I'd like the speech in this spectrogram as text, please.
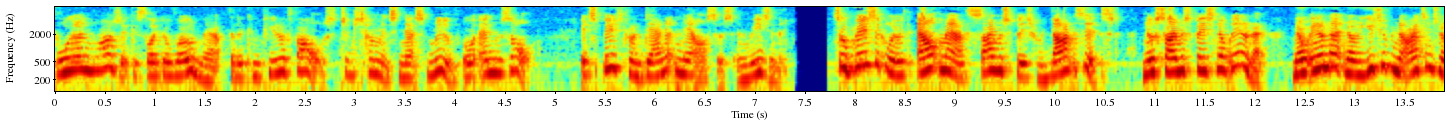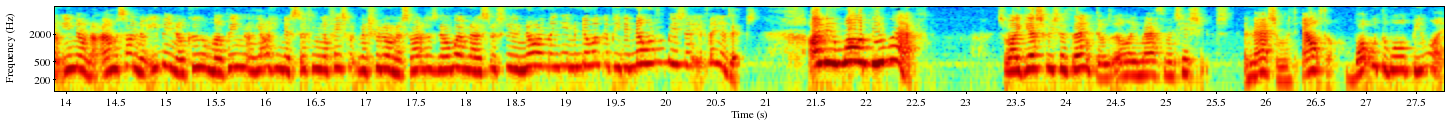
Boolean logic is like a roadmap that a computer follows to determine its next move or end result. It's based on data analysis and reasoning. So basically, without math, cyberspace would not exist. No cyberspace, no internet. No internet, no YouTube, no iTunes, no email, no Amazon, no eBay, no Google, no Bing, no Yahoo, no Surfing, no Facebook, no Twitter, no smartphones, no web, no snooze, no online gaming, no Wikipedia, no information at your fingertips. I mean, what would be left? So I guess we should thank those early mathematicians. Imagine without them, what would the world be like?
